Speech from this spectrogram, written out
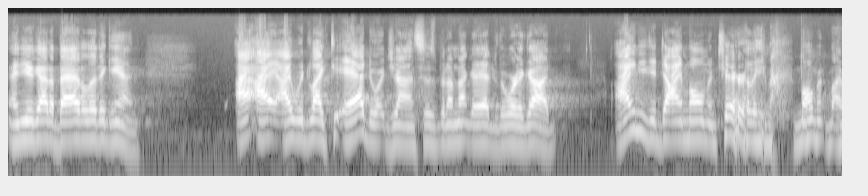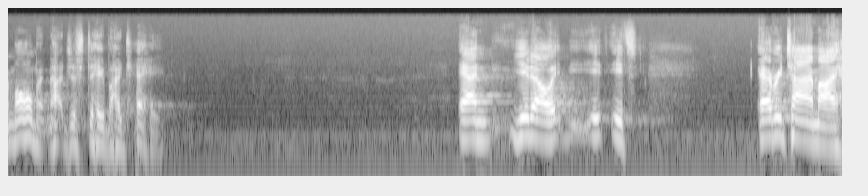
and you got to battle it again. I, I, I, would like to add to what John says, but I'm not going to add to the Word of God. I need to die momentarily, moment by moment, not just day by day. And, you know, it, it, it's every time I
